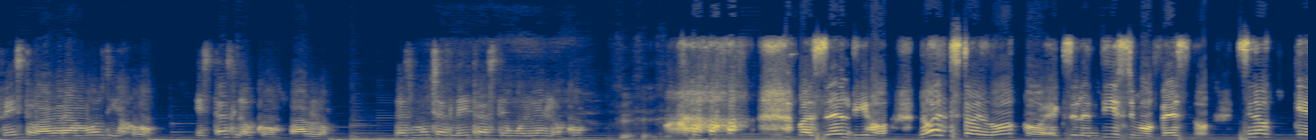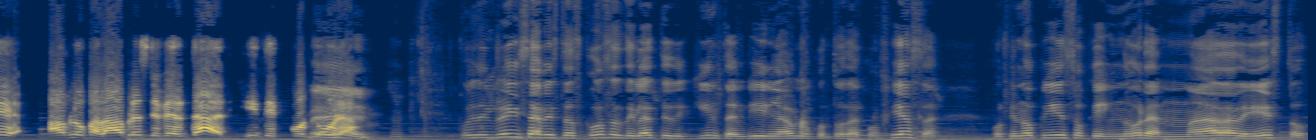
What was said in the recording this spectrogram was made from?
Festo a gran voz dijo, Estás loco, Pablo. Las muchas letras te vuelven loco. Mas él dijo, no estoy loco, excelentísimo Festo, sino que hablo palabras de verdad y de cordura. Pues el rey sabe estas cosas delante de quien también hablo con toda confianza, porque no pienso que ignora nada de esto,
